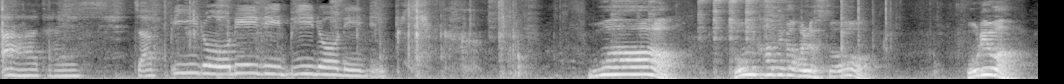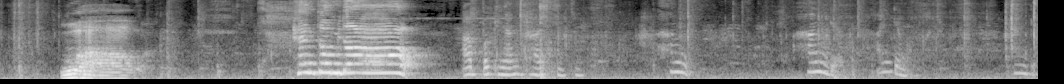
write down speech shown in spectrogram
아 잘 자 삐로리리 삐로리리 우와! 돈 카드가 걸렸어. 고래왕. 우와. 팬텀이다! 아빠 그냥 다시 좀 한 한 개, 한 개만 가져. 한 개.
